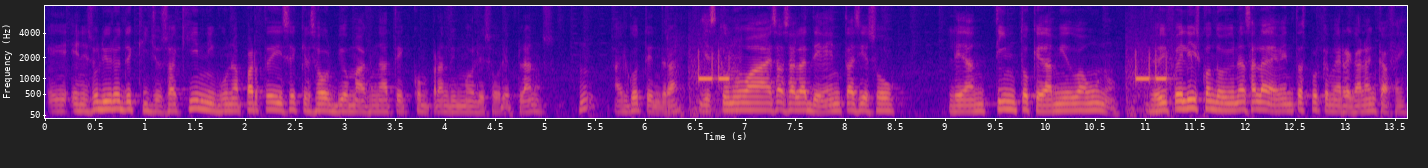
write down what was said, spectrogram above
eh, en esos libros de Kiyosaki ninguna parte dice que él se volvió magnate comprando inmuebles sobre planos. Algo tendrá. Y es que uno va a esas salas de ventas y eso le dan tinto que da miedo a uno. Yo soy feliz cuando voy a una sala de ventas porque me regalan café.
